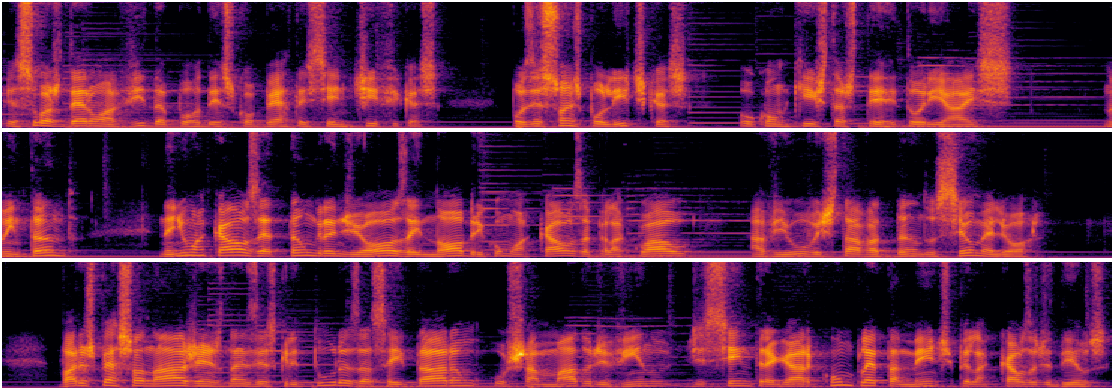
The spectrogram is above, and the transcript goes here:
Pessoas deram a vida por descobertas científicas, posições políticas ou conquistas territoriais. No entanto, nenhuma causa é tão grandiosa e nobre como a causa pela qual a viúva estava dando o seu melhor. Vários personagens nas Escrituras aceitaram o chamado divino de se entregar completamente pela causa de Deus,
